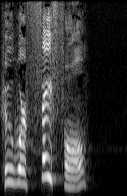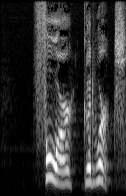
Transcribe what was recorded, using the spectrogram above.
who were faithful for good works.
